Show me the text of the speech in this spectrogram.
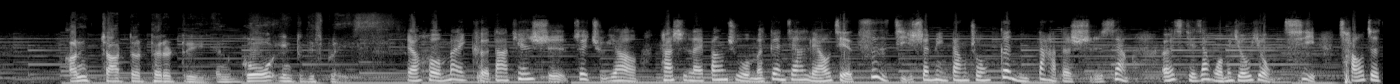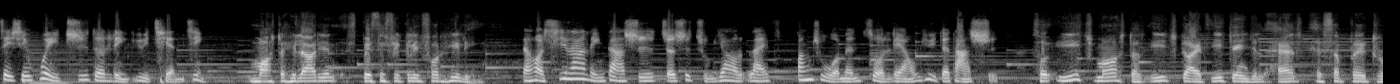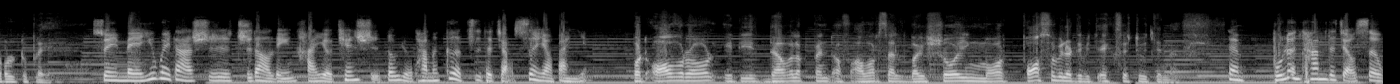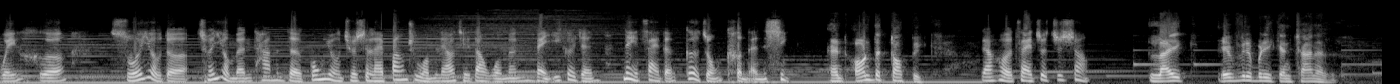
uncharted territory and go into this place. 然后麦可大天使最主要，他是来帮助我们更加了解自己生命当中更大的实相，而且让我们有勇气朝着这些未知的领域前进。Master Hilarion specifically for healing. 然后希拉林大师则是主要来帮助我们做疗愈的大师。 So each master, each guide, each angel has a separate role to play. 所以每一位大师、指导灵还有天使都有他们各自的角色要扮演。 But overall, it is development of ourselves by showing more possibility which exists within us. 但不论他们的角色为何， 所有的存友们他们的功用就是来帮助我们了解到我们每一个人内在的各种可能性。 And on the topic, 然后在这之上， like everybody can channel,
